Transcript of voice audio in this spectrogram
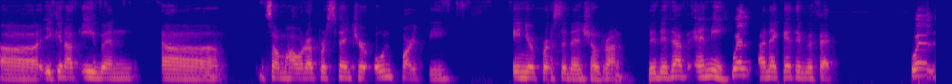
Uh, you cannot even uh, somehow represent your own party in your presidential run. Did it have any well, a negative effect? Well,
